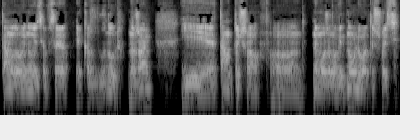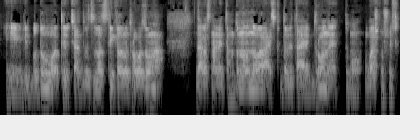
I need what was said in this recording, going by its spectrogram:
там руйнується все, як кажуть, в нуль, на жаль. І там точно не можемо відновлювати щось і відбудовувати. Ця 20-кілометрова зона. Зараз навіть там до Новорайська долітають дрони, тому важко щось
